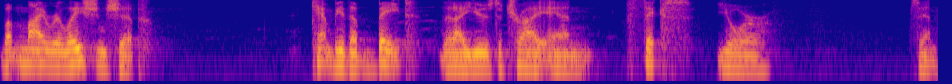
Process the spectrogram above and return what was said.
but my relationship can't be the bait that I use to try and fix your sin.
